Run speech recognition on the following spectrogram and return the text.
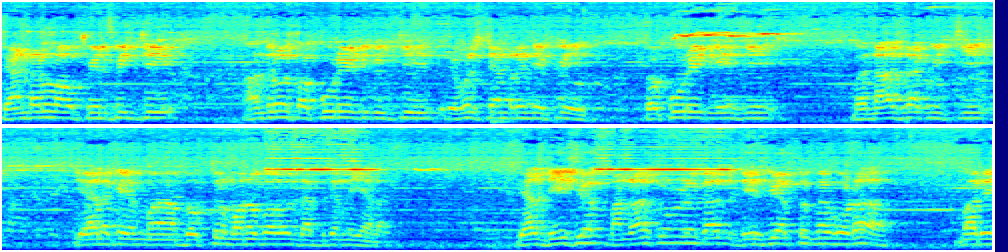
టెండర్లో పిలిపించి అందులో తక్కువ రేటుకి ఇచ్చి రివర్స్ టెండర్ అని చెప్పి తక్కువ రేటు వేసి మరి నాసిరకం ఇచ్చి ఇవాళకి మా భక్తుల మనోభావాలు దెబ్బతిన్నాయి ఇవాళ. ఇవాళ దేశవ్యాప్త మన రాష్ట్రంలో కాదు దేశవ్యాప్తంగా కూడా మరి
